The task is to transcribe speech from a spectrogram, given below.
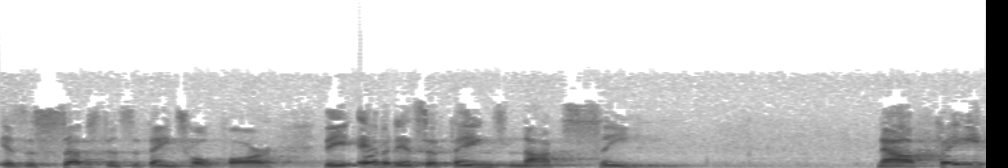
is the substance of things hoped for, the evidence of things not seen. Now, faith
